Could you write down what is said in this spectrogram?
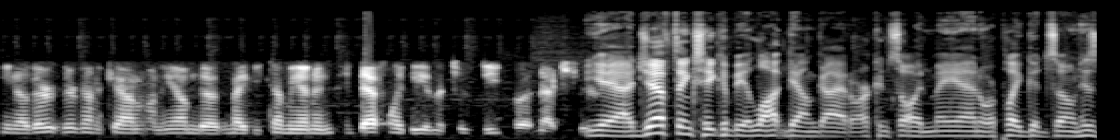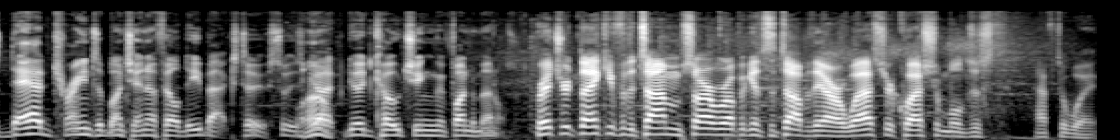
you know they're they're going to count on him to maybe come in and definitely be in the two deep uh, next year. Yeah, Jeff thinks he could be a lockdown guy at Arkansas in man or play good zone. His dad trains a bunch of NFL D backs too, so he's got good coaching and fundamentals. Richard, thank you for the time. I'm sorry we're up against the top of the hour Wes. Your question will just have to wait.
